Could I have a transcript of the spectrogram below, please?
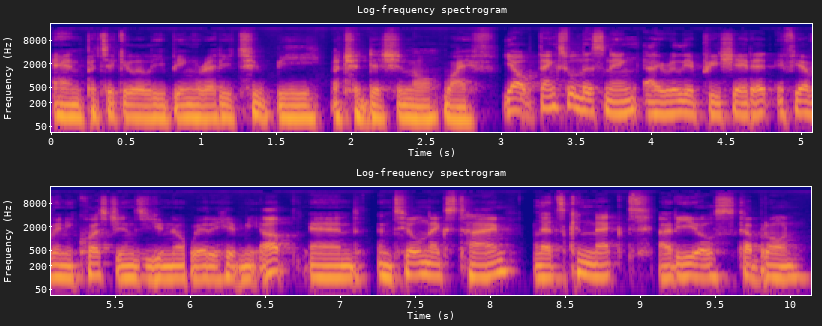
and particularly being ready to be a traditional wife. Yo, thanks for listening. I really appreciate it. If you have any questions, you know where to hit me up. And until next time, let's connect. Adios, cabron.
